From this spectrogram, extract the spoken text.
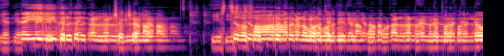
എന്ന ഈ ചൊല്ലണം. ഗുണങ്ങൾ പറഞ്ഞല്ലോ.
